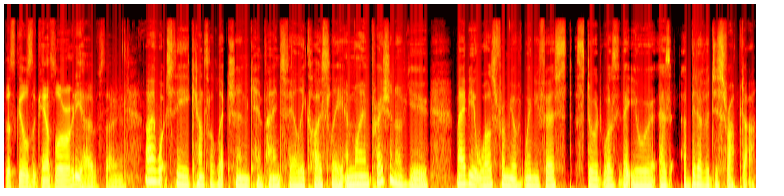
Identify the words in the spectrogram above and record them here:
the skills that council already have. So I watched the council election campaigns fairly closely, and my impression of you, maybe it was from your when you first stood, was that you were as a bit of a disruptor.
